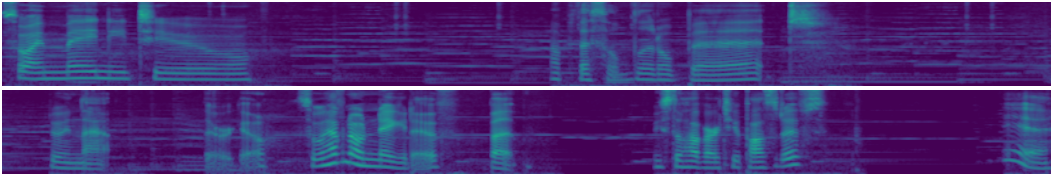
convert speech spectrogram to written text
So I may need to up this a little bit. Doing that. There we go. So we have no negative, but we still have our two positives. Yeah.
